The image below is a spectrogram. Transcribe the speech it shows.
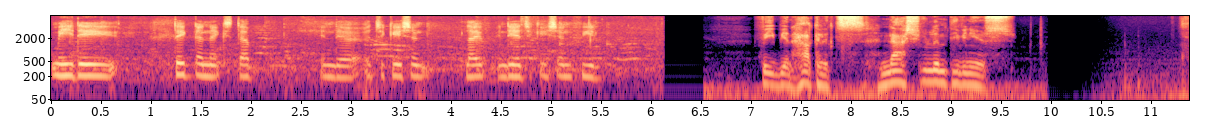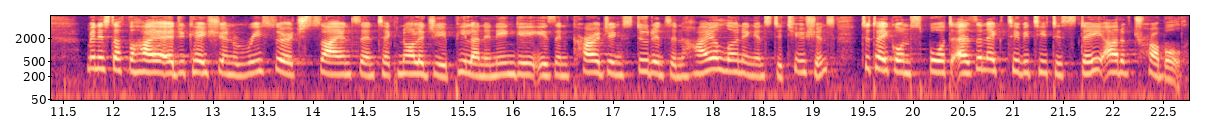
may they take the next step in their education life, in the education field. Fabian Hakalits, National MTV News. Minister for Higher Education, Research, Science and Technology Pila Niningi is encouraging students in higher learning institutions to take on sport as an activity to stay out of trouble.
